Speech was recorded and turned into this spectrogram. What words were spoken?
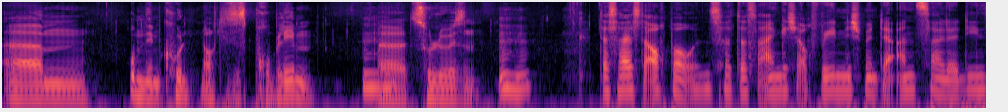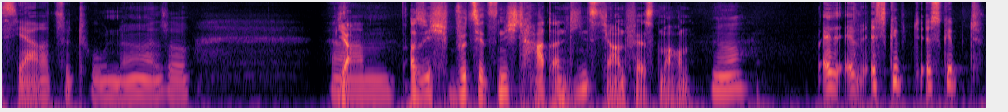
ähm, um dem Kunden auch dieses Problem Mhm. äh, zu lösen. Mhm. Das heißt, auch bei uns hat das eigentlich auch wenig mit der Anzahl der Dienstjahre zu tun. Ne? Also, Ja. ähm, Also ich würde es jetzt nicht hart an Dienstjahren festmachen. ne? es, es, gibt, es gibt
